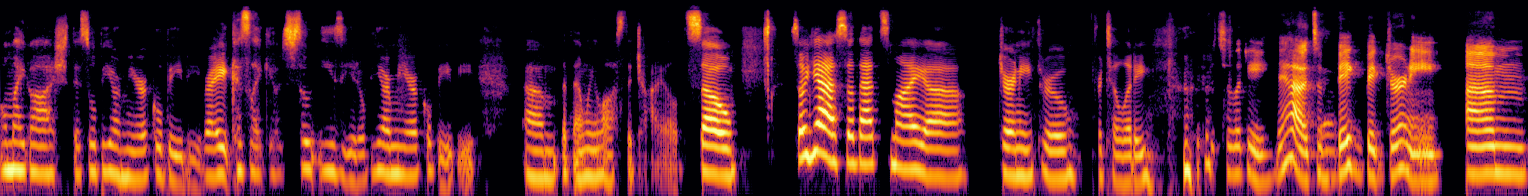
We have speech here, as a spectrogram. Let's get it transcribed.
oh my gosh, this will be our miracle baby, right? Because like it was so easy. It'll be our miracle baby. Um, but then we lost the child. So, so yeah, so that's my uh journey through fertility. fertility. Yeah, it's a big, big journey. Um,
